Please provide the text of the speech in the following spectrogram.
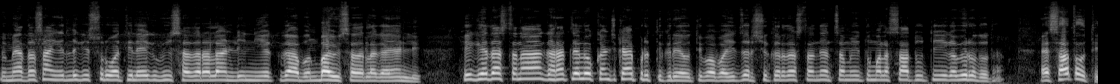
तुम्ही आता सांगितलं की सुरुवातीला एक वीस हजाराला आणली आणि एक गाभण बावीस हजारला गाय आणली. हे घेत असताना घरातल्या लोकांची काय प्रतिक्रिया होती बाबा? ही जर्शी करत असताना त्यांचा म्हणजे तुम्हाला साथ होती का विरोध होता? नाही, सात होती.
